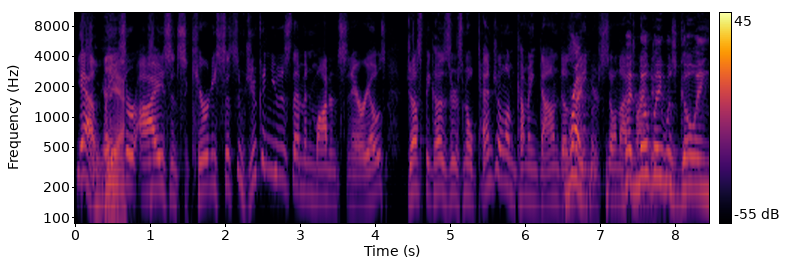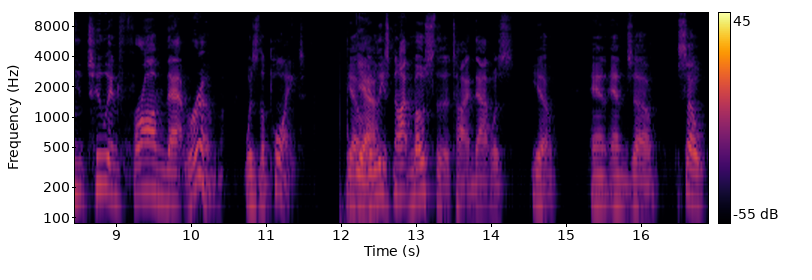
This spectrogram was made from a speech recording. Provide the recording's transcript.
Yeah, Okay. Yeah. laser eyes and security systems. You can use them in modern scenarios. Just because there's no pendulum coming down doesn't right. mean you're still not. but trying to- nobody was going to and from that room. Was the point? You know, Yeah. At least not most of the time. That was you know, and and uh, so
